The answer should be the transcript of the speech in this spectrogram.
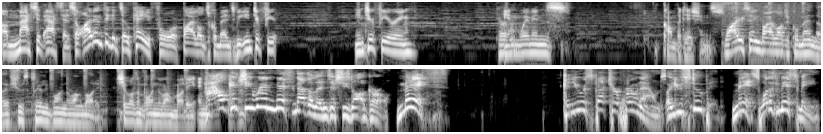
a massive asset. So i don't think it's okay for biological men to be interfere interfering in women's competitions. Why are you saying biological men though? If she was clearly born in the wrong body, She wasn't born in the wrong body. And how can she win Miss Netherlands if she's not a girl? Miss. Can you respect her pronouns? Are you stupid? Miss. What does Miss mean?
